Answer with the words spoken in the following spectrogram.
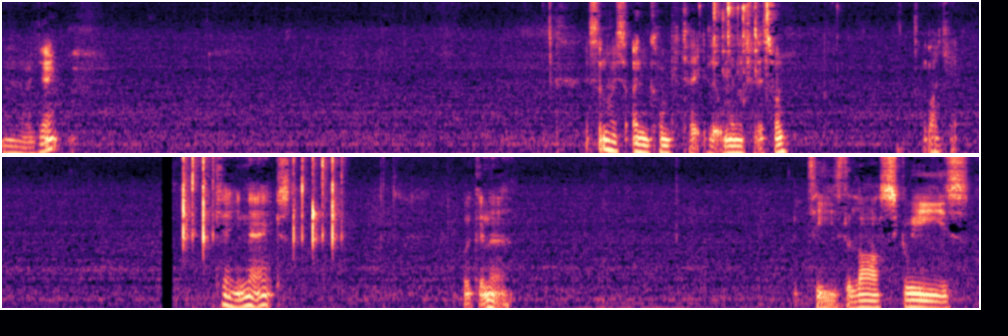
There we go. It's a nice uncomplicated little miniature this one. I like it. Okay, next we're gonna tease the last squeeze.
